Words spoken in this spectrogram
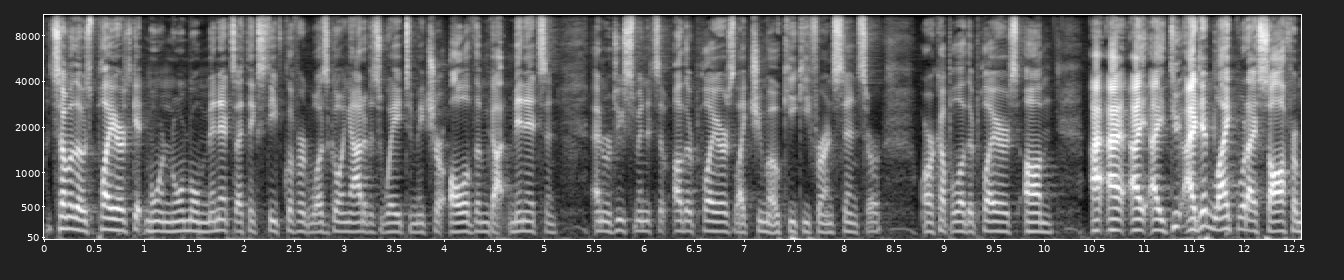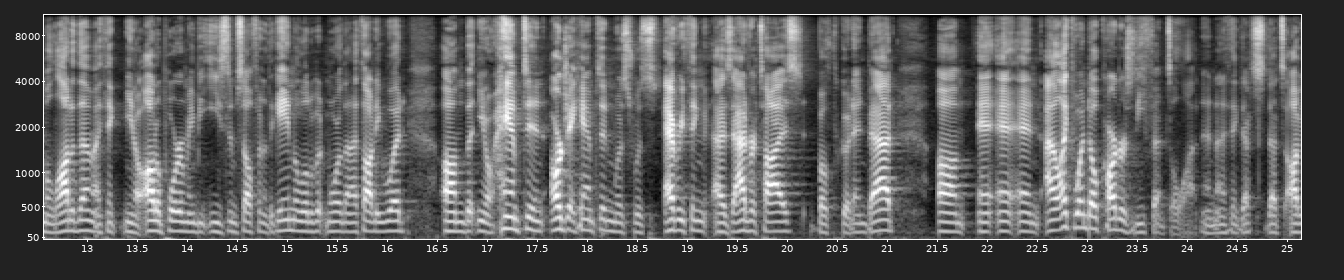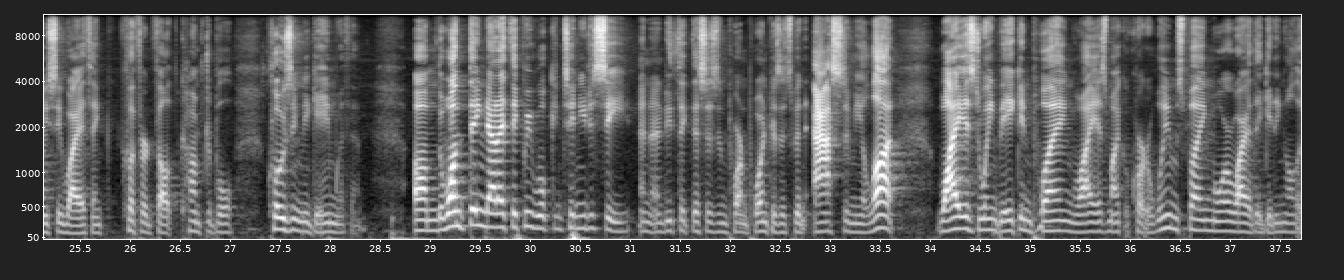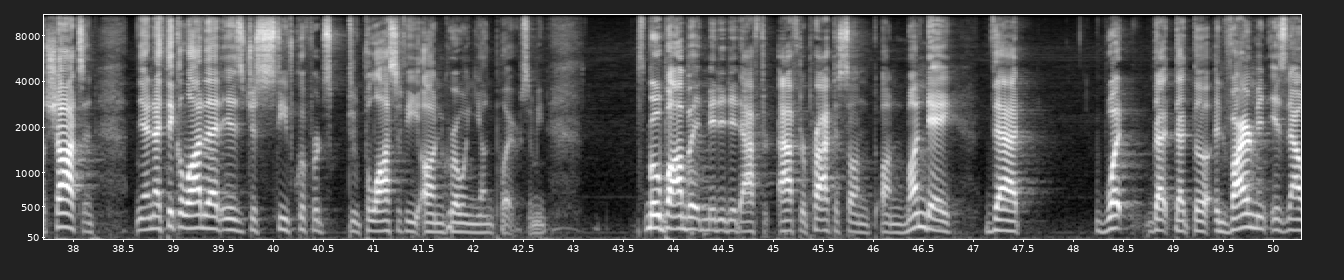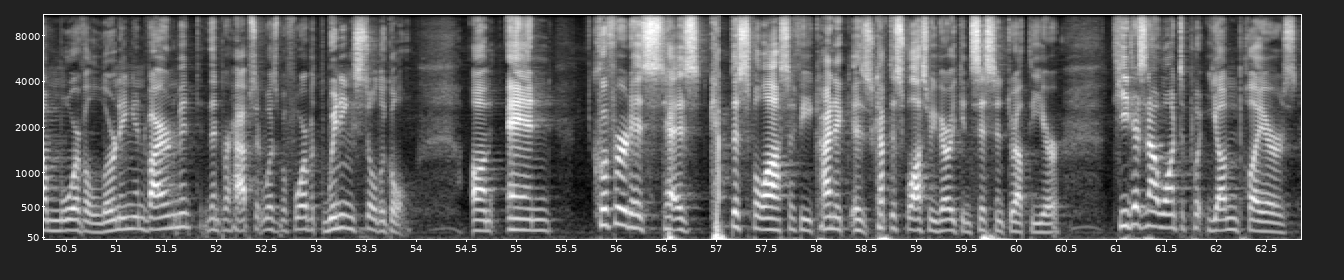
some of those players get more normal minutes. I think Steve Clifford was going out of his way to make sure all of them got minutes and and reduce minutes of other players like Chuma Okeke, for instance, or or a couple other players. Um, I, I, I do I did like what I saw from a lot of them. I think you know Otto Porter maybe eased himself into the game a little bit more than I thought he would. Um, but you know Hampton, R.J. Hampton was was everything as advertised, both good and bad. Um, and, and, I liked Wendell Carter's defense a lot, and I think that's that's obviously why I think Clifford felt comfortable closing the game with him. Um, the one thing that I think we will continue to see, and I do think this is an important point because it's been asked of me a lot: Why is Dwayne Bacon playing? Why is Michael Carter Williams playing more? Why are they getting all the shots? And and I think a lot of that is just Steve Clifford's philosophy on growing young players. I mean, Mo Bamba admitted it after after practice on on Monday that what that that the environment is now more of a learning environment than perhaps it was before, but winning is still the goal. Um, and Clifford has has kept this philosophy kind of has kept this philosophy very consistent throughout the year. He does not want to put young players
